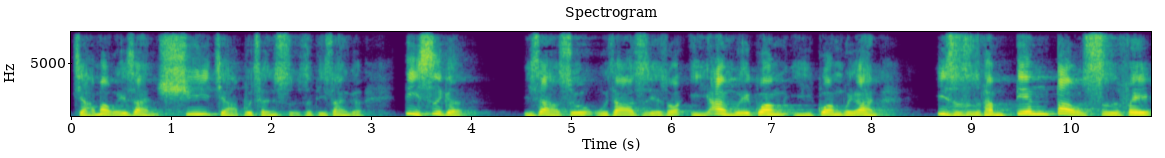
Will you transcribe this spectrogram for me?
假冒为善，虚假不诚实是第三个。第四个，以赛亚书五章二十节说以暗为光，以光为暗，意思是他们颠倒是非。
